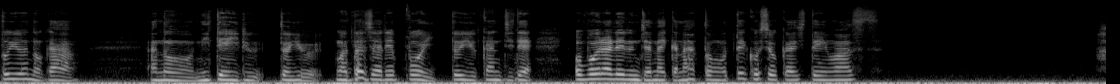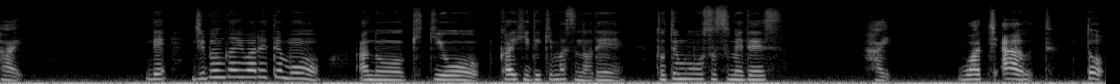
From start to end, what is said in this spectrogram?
というのが、あの、似ているという、まあ、ダジャレっぽいという感じで、覚えられるんじゃないかなと思ってご紹介しています。はい。で、自分が言われても、あの、危機を回避できますので、とてもおすすめです。はい。watch out と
